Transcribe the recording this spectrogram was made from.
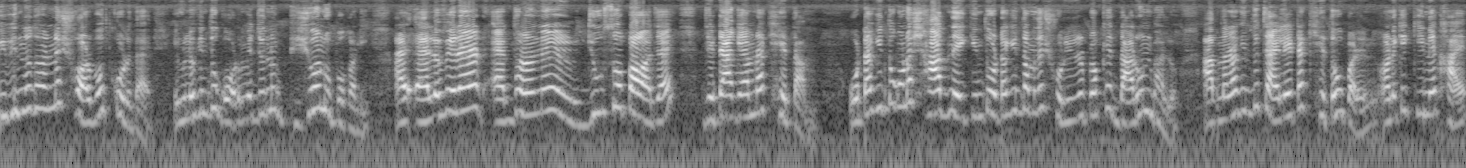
বিভিন্ন ধরনের শরবত করে দেয়। এগুলো কিন্তু গরমের জন্য ভীষণ উপকারী। আর অ্যালোভেরার এক ধরনের জুসও পাওয়া যায়, যেটা আগে আমরা খেতাম। ওটা কিন্তু কোনো স্বাদ নেই, কিন্তু ওটা কিন্তু আমাদের শরীরের পক্ষে দারুণ ভালো। আপনারা কিন্তু চাইলে এটা খেতেও পারেন, অনেকে কিনে খায়।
